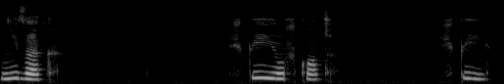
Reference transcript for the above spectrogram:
Niwek. Śpi już kot. Śpi.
